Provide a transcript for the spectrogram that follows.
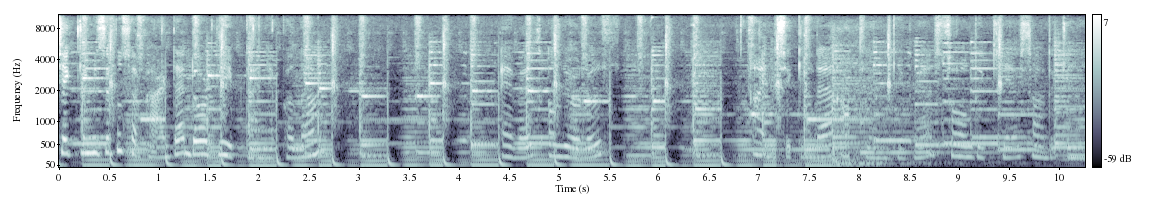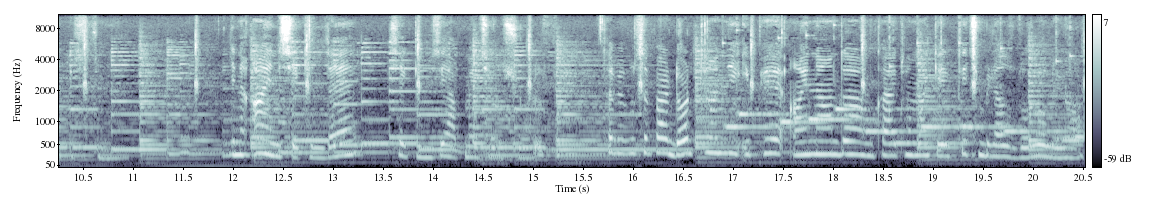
Şeklimizi bu sefer de dörtlü ipten yapalım. Evet alıyoruz. Aynı şekilde attığım gibi soldaki sağdakinin üstüne. Yine aynı şekilde şeklimizi yapmaya çalışıyoruz. Tabi bu sefer dört tane ipi aynı anda mukayyet olmak gerektiği için biraz zor oluyor.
